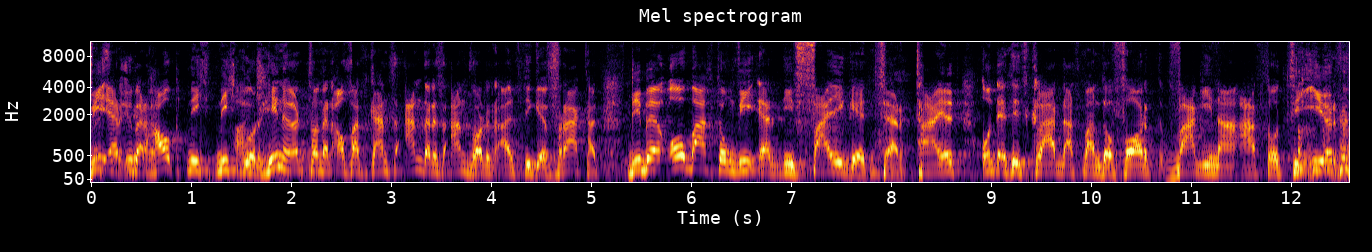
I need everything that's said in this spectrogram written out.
wie er überhaupt nicht, nicht nur hinhört, sondern auf was ganz anderes antwortet, als sie gefragt hat. Die Beobachtung, wie er die Feige zerteilt und es ist klar, dass man sofort Vagina assoziiert.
